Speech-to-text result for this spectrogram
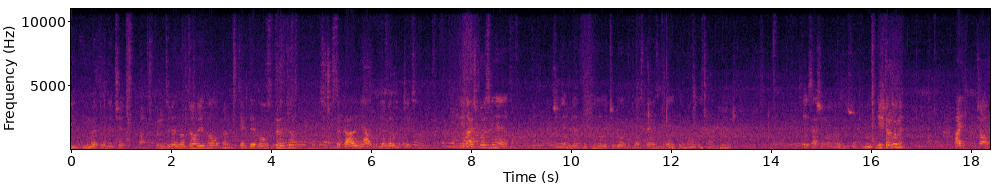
И, има и преди, че строителен надзор е идвал, архитект е идвал в стрънта, всички са казали, няма проблеми, работете. И знаеш какво е извинението? Че не е били предвидели, че била така с тези и мога да стане това нещо. Те сега ще имаме различното, но ние тръгваме. Айде, чао!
